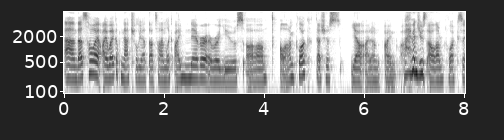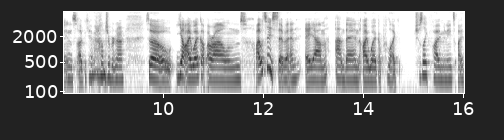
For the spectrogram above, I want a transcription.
and that's how I, I wake up naturally at that time. Like i never ever use uh alarm clock. That's just yeah i don't i, I haven't used alarm clock since i became an entrepreneur. So yeah i wake up around i would say 7 a.m and then i wake up like just like five minutes I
